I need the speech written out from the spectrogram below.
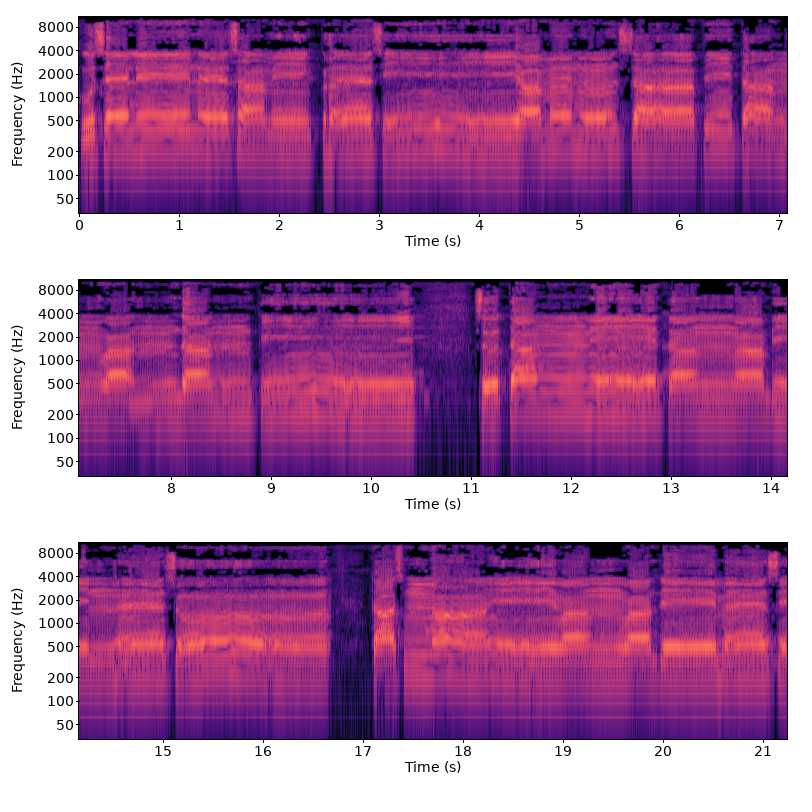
කුසලේන සමික්ඛසී යමනුසාපිතං වන්දන්ති සුතං නේතං අභින්නසෝ තස්මාඒවං වදේමසේ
